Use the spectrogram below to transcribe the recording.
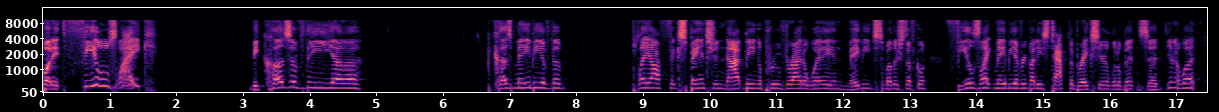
But it feels like because of the uh, because maybe of the playoff expansion not being approved right away and maybe some other stuff going feels like maybe everybody's tapped the brakes here a little bit and said you know what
